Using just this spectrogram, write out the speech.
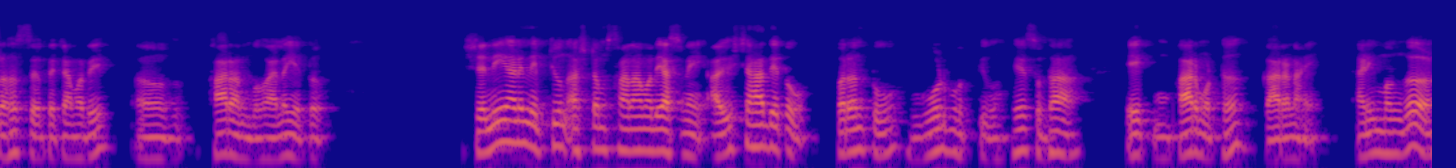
रहस्य त्याच्यामध्ये फार अनुभवायला येतं. शनी आणि नेपच्यून अष्टम स्थानामध्ये असणे आयुष्य हा देतो परंतु गूढ मृत्यू हे सुद्धा एक फार मोठं कारण आहे. आणि मंगळ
